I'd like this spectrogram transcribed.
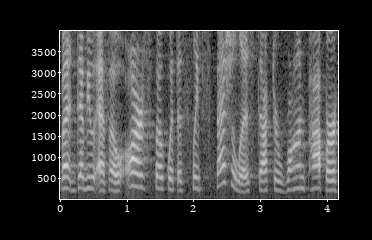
But WFOR spoke with a sleep specialist, Dr. Ron Popper,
